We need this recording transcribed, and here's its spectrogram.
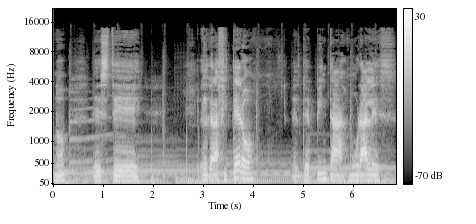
¿no? Este, el grafitero, el que pinta murales,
